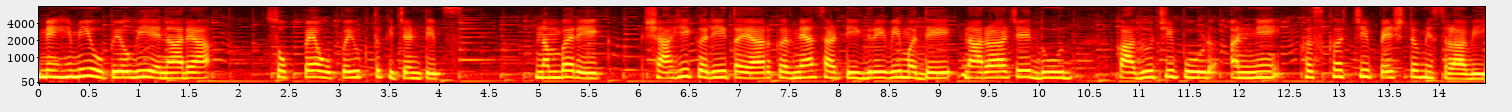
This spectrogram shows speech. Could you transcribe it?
नेहमी उपयोगी येणाऱ्या सोप्या उपयुक्त किचन टिप्स नंबर एक शाही करी तयार करण्यासाठी ग्रेव्हीमध्ये नारळाचे दूध काजूची पूड आणि खसखसची पेस्ट मिसळावी.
